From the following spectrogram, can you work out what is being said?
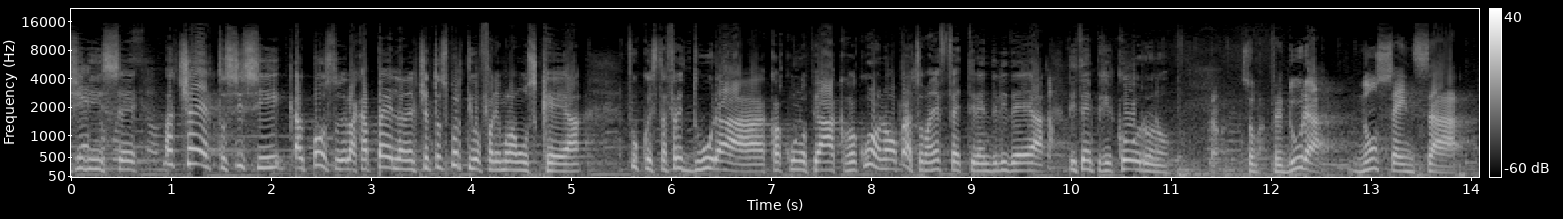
ci disse questo? ma certo, sì sì, al posto della cappella nel centro sportivo faremo la moschea. Fu questa freddura, qualcuno piacque, qualcuno no, però insomma in effetti rende l'idea no. dei tempi che corrono. No, insomma, freddura non senza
